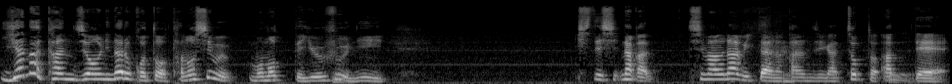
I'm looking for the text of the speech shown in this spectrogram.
嫌な感情になることを楽しむものっていう風にしてしなんかしまうなみたいな感じがちょっとあって、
